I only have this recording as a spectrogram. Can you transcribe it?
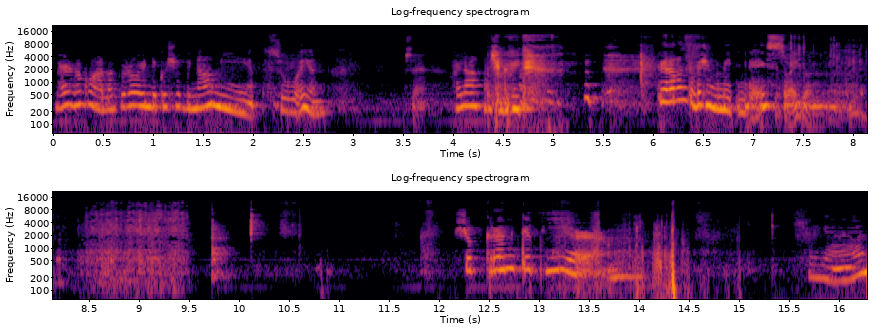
Meron ako ano, pero hindi ko siya ginamit. So, ayun. So, kailangan ko ba siyang gamitin? kailangan ko ba siyang gamitin, guys? So, ayun. Shukran kathir. So, yan.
